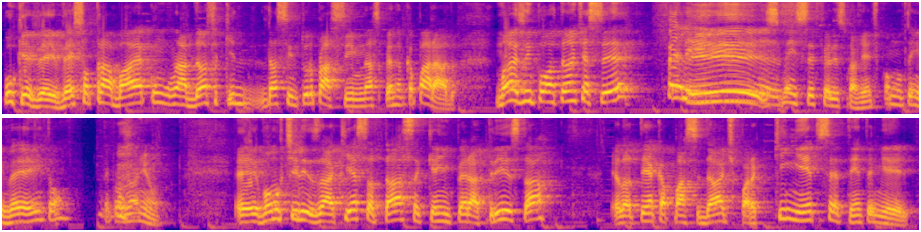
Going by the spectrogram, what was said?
Por que, velho? Velho só trabalha com a dança aqui da cintura pra cima, né? As pernas ficam paradas. Mas o importante é ser feliz. Feliz. Vem ser feliz com a gente. Como não tem velho aí, então não tem problema nenhum. É, vamos utilizar aqui essa taça que é Imperatriz, tá? Ela tem a capacidade para 570 ml.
